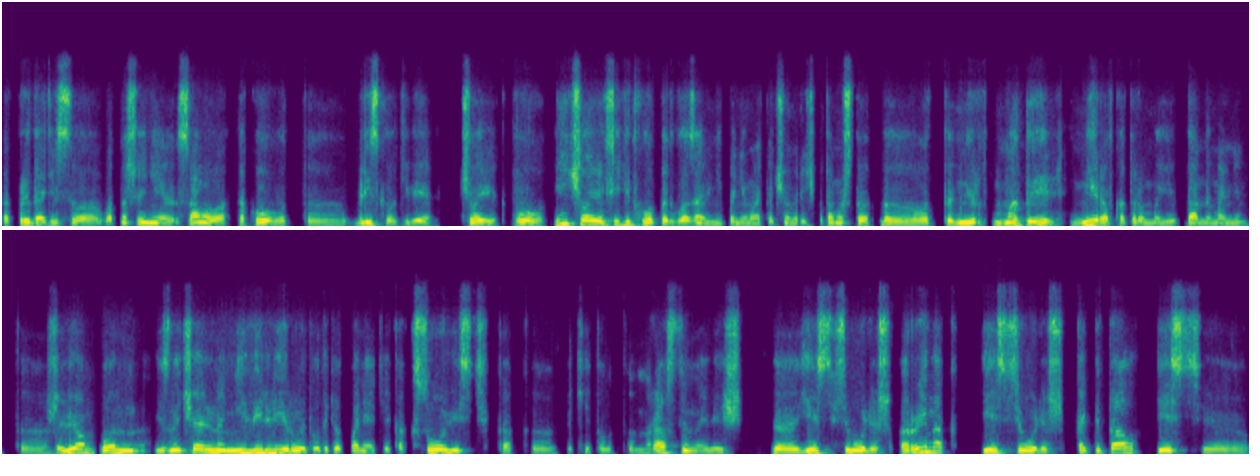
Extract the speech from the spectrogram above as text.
как предательство в отношении самого такого вот э, близкого тебе человека. Вот. И человек сидит, хлопает глазами, не понимает, о чем речь, потому что э, вот мир, модель мира, в котором мы в данный момент э, живем, он изначально нивелирует вот эти вот понятия, как совесть, как э, какие-то вот нравственные вещи. Э, есть всего лишь рынок, есть всего лишь капитал, есть э,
